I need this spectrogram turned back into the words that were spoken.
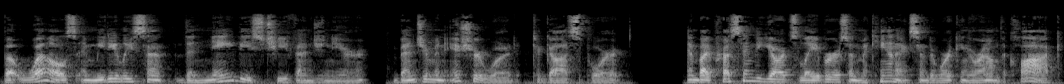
But Welles immediately sent the Navy's chief engineer, Benjamin Isherwood, to Gosport, and by pressing the yard's laborers and mechanics into working around the clock,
